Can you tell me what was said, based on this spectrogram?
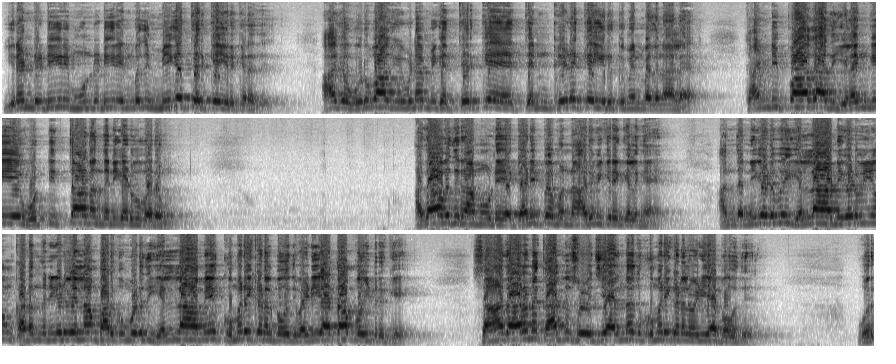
இரண்டு டிகிரி மூன்று டிகிரி என்பது மிக தெற்கே இருக்கிறது. ஆக உருவாகி விட மிக தெற்கே தென்கிழக்கே இருக்கும் என்பதனால கண்டிப்பாக அது இலங்கையை ஒட்டித்தான் அந்த நிகழ்வு வரும். அதாவது நாமுடைய கணிப்பை அறிவிக்கிறேன் கேளுங்க. அந்த நிகழ்வு எல்லா நிகழ்வையும் கடந்த நிகழ்வையெல்லாம் பார்க்கும் பொழுது எல்லாமே குமரிக்கடல் பகுதி வழியாக தான் போயிட்டு இருக்கு சாதாரண காற்று சுழற்சியாக இருந்தால் அது குமரிக்கடல் வழியாக போகுது. ஒரு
